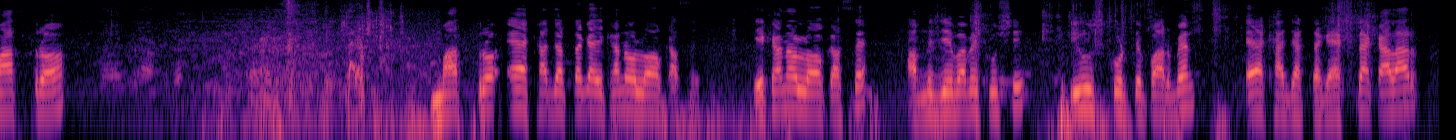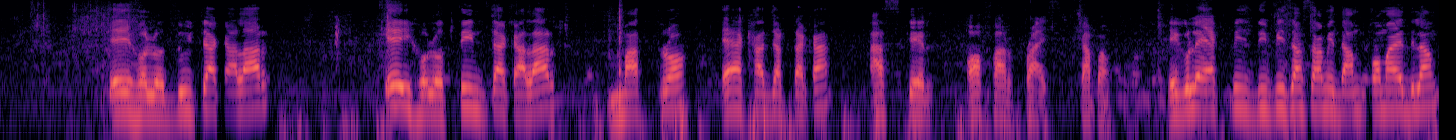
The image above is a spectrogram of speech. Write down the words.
মাত্র মাত্র এক হাজার টাকা। এখানেও লক আছে। এখানেও লক আছে। আপনি যেভাবে খুশি ইউজ করতে পারবেন এক হাজার টাকা। একটা কালার, এই হলো দুইটা কালার। এই হলো তিনটা কালার, মাত্র এক হাজার টাকা আজকের অফার প্রাইস, চাপা। এগুলো এক পিস দুই পিস আছে, আমি দাম কমায় দিলাম।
